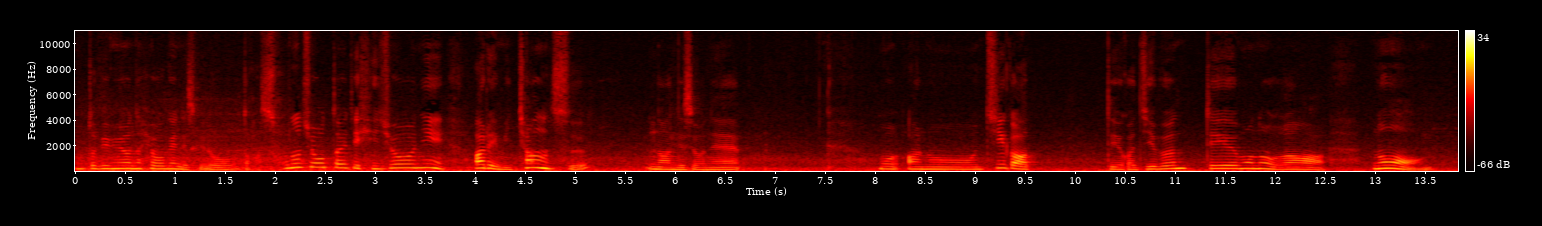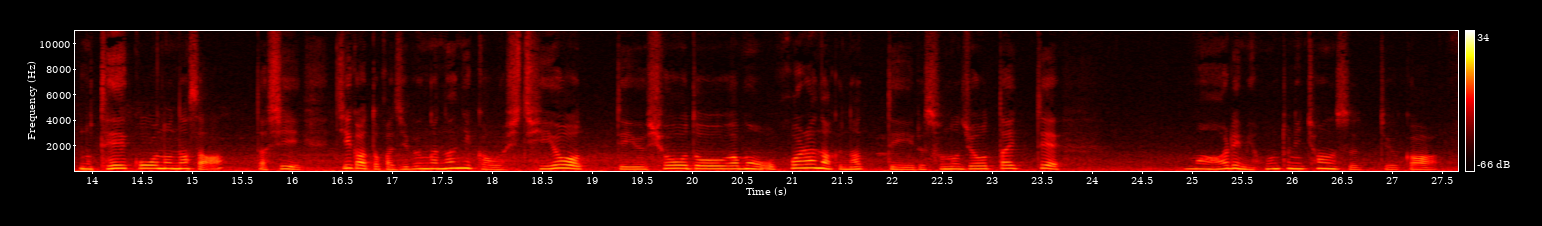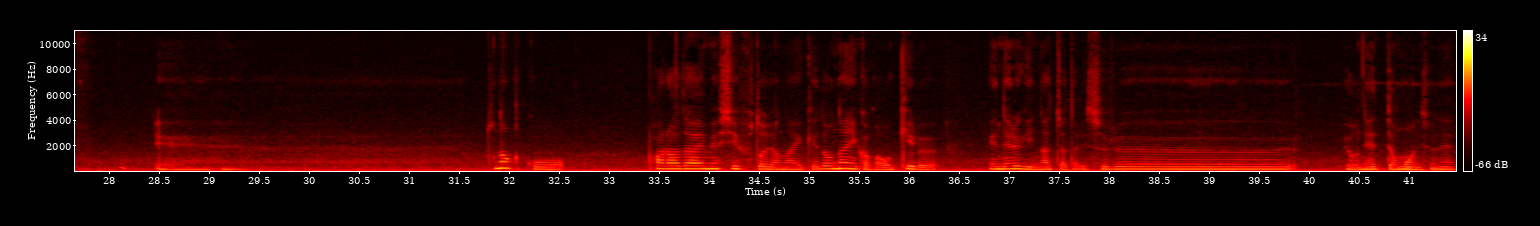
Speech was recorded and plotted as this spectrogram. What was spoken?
本当微妙な表現ですけどだからその状態で非常にある意味チャンスなんですよね。もうあの自我っていうか自分っていうものがのの抵抗のなさだし自我とか自分が何かをしようっていう衝動がもう起こらなくなっているその状態ってまあある意味本当にチャンスっていうかえー、なんかこうパラダイムシフトじゃないけど何かが起きるエネルギーになっちゃったりするよねって思うんですよね。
